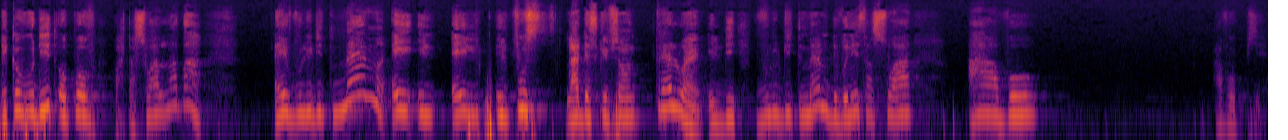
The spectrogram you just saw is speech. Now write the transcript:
et que vous dites au pauvre, va t'asseoir là-bas, et vous lui dites même, et, il, il, pousse la description très loin, il dit, vous lui dites même de venir s'asseoir à vos, à vos pieds.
